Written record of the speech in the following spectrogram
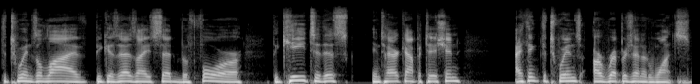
the twins alive? Because as I said before, the key to this entire competition, I think the twins are represented once.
